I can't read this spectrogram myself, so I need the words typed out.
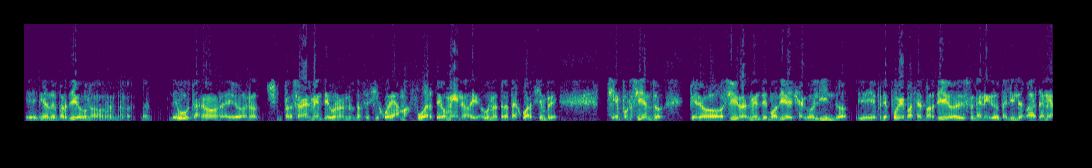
mirando el partido, uno le gusta, ¿no? Digo, no personalmente uno no, sé si juega más fuerte o menos, digo, uno trata de jugar siempre 100%, pero sí realmente motiva es algo lindo. Y después que pasa el partido es una anécdota linda para tener,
